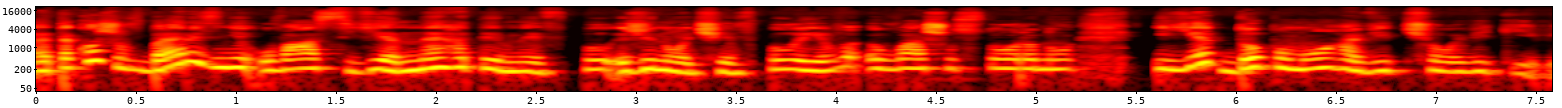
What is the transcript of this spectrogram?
Е, Також в березні у вас є негативний вплив жіночий вплив у вашу сторону і є допомога від чоловіків.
